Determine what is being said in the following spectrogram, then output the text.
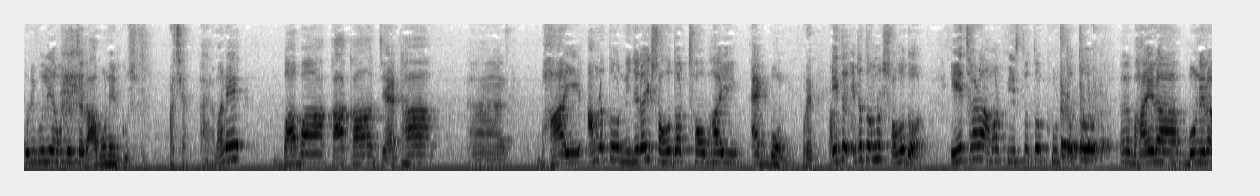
করি বলি আমাদের হচ্ছে রাবণের গোষ্ঠী। আচ্ছা। হ্যাঁ মানে বাবা কাকা জ্যাঠা ভাই আমরা তো নিজেরাই সহদর ছ ভাই এক বোন। এটা এটা তো আমরা সহদর। এছাড়া আমার পিস্তত খুঁড়ত ভাইরা বোনেরা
